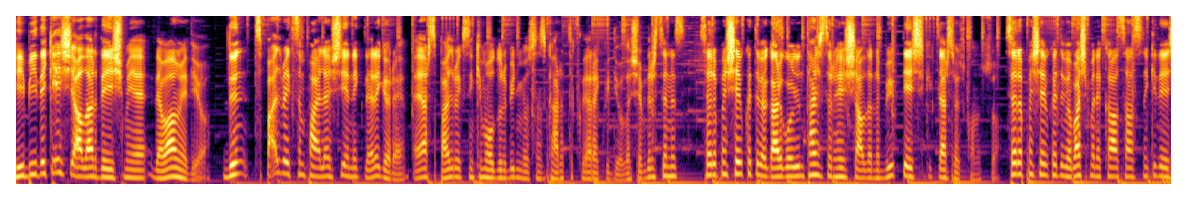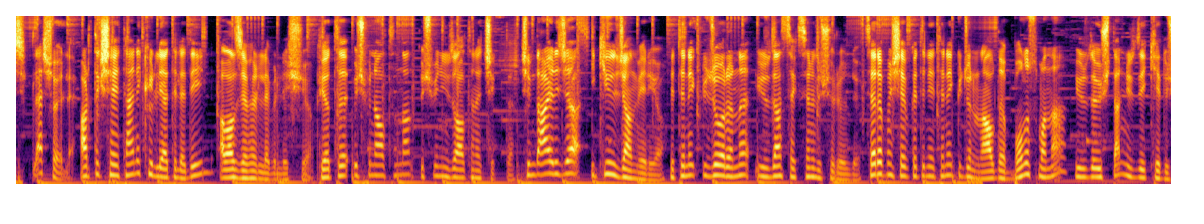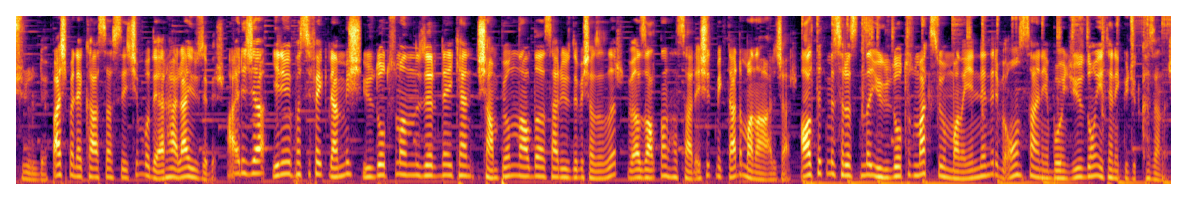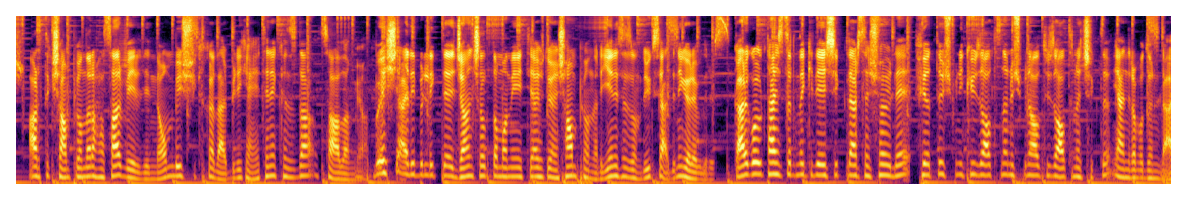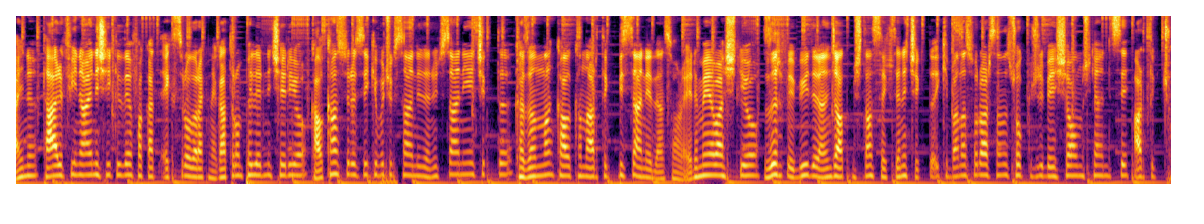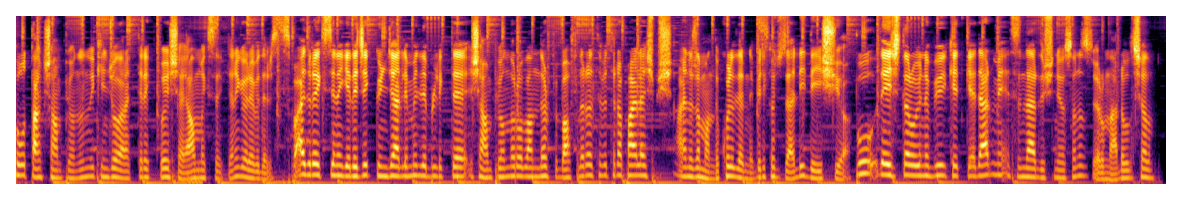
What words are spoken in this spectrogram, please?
PB'deki eşyalar değişmeye devam ediyor. Dün Spiderx'in paylaştığı yeniliklere göre eğer Spiderx'in kim olduğunu bilmiyorsanız kartı tıklayarak video ulaşabilirsiniz. Serap'ın Şefkati ve Gargoyle'un taş zırhı eşyalarında büyük değişiklikler söz konusu. Serap'ın Şefkati ve Baş Melek asasındaki değişiklikler şöyle. Artık şeytani külliyat ile değil Alaz Cevher ile birleşiyor. Fiyatı 3000 altından 3100 altına çıktı. Şimdi ayrıca 200 can veriyor. Yetenek gücü oranı %'den 80'e düşürüldü. Serap'ın Şefkati'nin yetenek gücünün aldığı bonus mana %3'ten %2'ye düşürüldü. Baş Melek asası için bu değer hala %1. Ayrıca yeni bir pasif eklenmiş. %30 mananın üzerindeyken şampiyonun aldığı hasar %5 azalır ve azaltılan hasar eşit miktarda mana harcar. Alt etme sırasında %30 maksimum mana yenilenir ve 10 saniye boyunca %10 yetenek gücü kazanır. Artık şampiyonlara hasar verildiğinde 15 yükü kadar biriken yetenek hızı da sağlamıyor. Bu eşya ile birlikte can çalıkla manaya ihtiyaç duyan şampiyonları yeni sezonda yükseldiğini görebiliriz. Gargoyle taşlarındaki değişikliklerse şöyle fiyatı 3200 altından 3600 altına çıktı. Yani Rabadon ile aynı. Tarifi yine aynı şekilde fakat ekstra olarak Negatron pelerini içeriyor. Kalkan süresi 2.5 saniyeden 3 saniyeye çıktı. Kazanılan kalkan artık 1 saniyeden sonra erimeye başlıyor. Zırh ve büyü direnci 60'tan 80'e çıktı ki bana sorarsanız çok güçlü bir eşya olmuş kendisi. Artık çoğu tank şampiyonunun ikinci olarak direkt bu eşyayı almak istediklerini görebiliriz. Spider-X yine gelecek güncelleme ile birlikte şampiyonlar olan nerf ve buffları Twitter'a paylaşmış. Aynı zamanda kulelerinde birkaç özelliği değişiyor. Bu değişiklikler oyuna büyük etki eder mi? Sizler düşünüyorsanız yorumlarda buluşalım.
